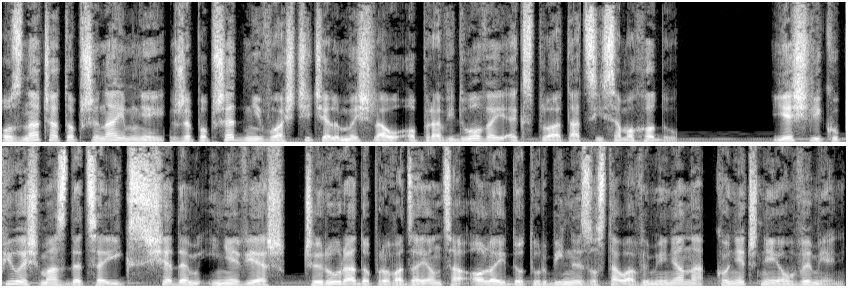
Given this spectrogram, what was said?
Oznacza to przynajmniej, że poprzedni właściciel myślał o prawidłowej eksploatacji samochodu. Jeśli kupiłeś Mazdę CX-7 i nie wiesz, czy rura doprowadzająca olej do turbiny została wymieniona, koniecznie ją wymień.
